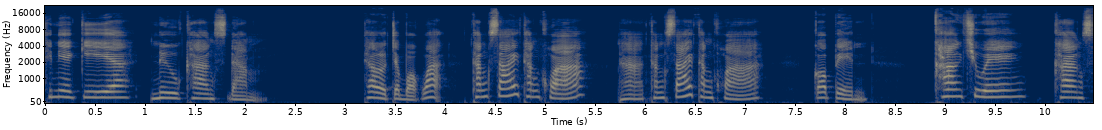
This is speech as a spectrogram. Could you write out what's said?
ทิเนเกียนิวคางสดัม ถ้าเราจะบอกว่าทางซ้ายทางขวาทางซ้ายทางขวา ก็เป็นข้างชเวงข้างส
